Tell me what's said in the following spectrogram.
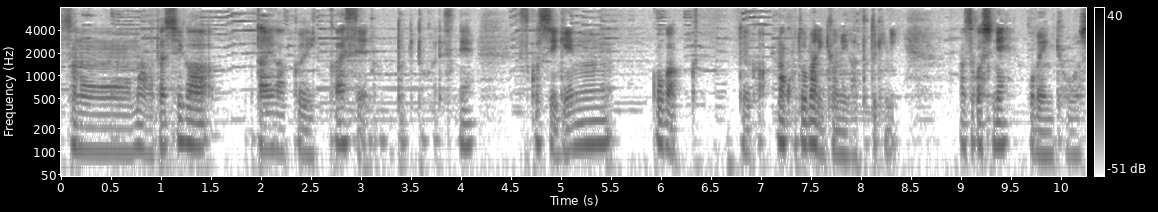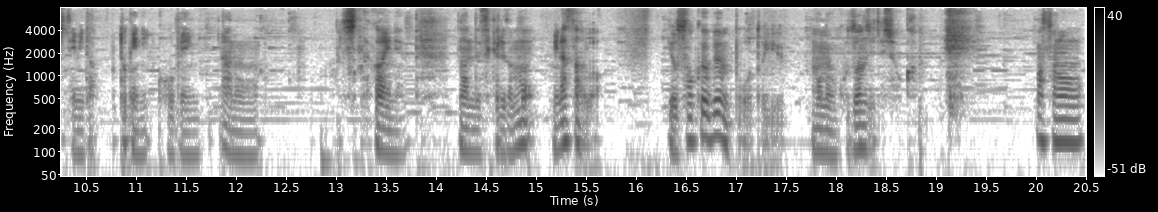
その、まあ私が大学1回生の時とかですね、少し言語学というか、まあ、言葉に興味があった時に、まあ、少しね、お勉強をしてみた時に、こう、勉、あの、知った概念なんですけれども、皆さんは予測文法というものをご存知でしょうか？まあその、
